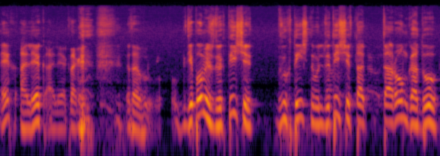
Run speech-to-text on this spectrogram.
Эх, Олег, Олег. Так, это, где помнишь, в 2000, 2000 или 2002 году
